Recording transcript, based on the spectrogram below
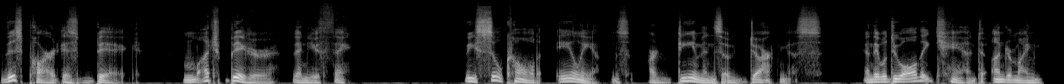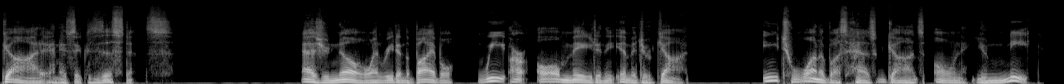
This part is big, much bigger than you think. These so called aliens are demons of darkness, and they will do all they can to undermine God and his existence. As you know and read in the Bible, we are all made in the image of God. Each one of us has God's own unique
